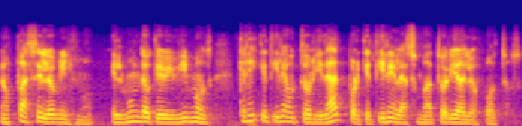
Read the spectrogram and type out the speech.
nos pase lo mismo. El mundo que vivimos cree que tiene autoridad porque tiene la sumatoria de los votos.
